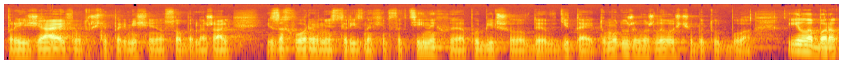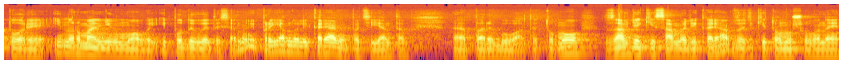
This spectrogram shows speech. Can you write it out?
приїжджають внутрішньо переміщені особи. На жаль, і захворюваність різних інфекційних побільшало в дітей. Тому дуже важливо, щоб тут була і лабораторія, і нормальні умови, і подивитися. Ну і приємно лікарям і пацієнтам перебувати. Тому завдяки саме лікарям, завдяки тому, що вони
